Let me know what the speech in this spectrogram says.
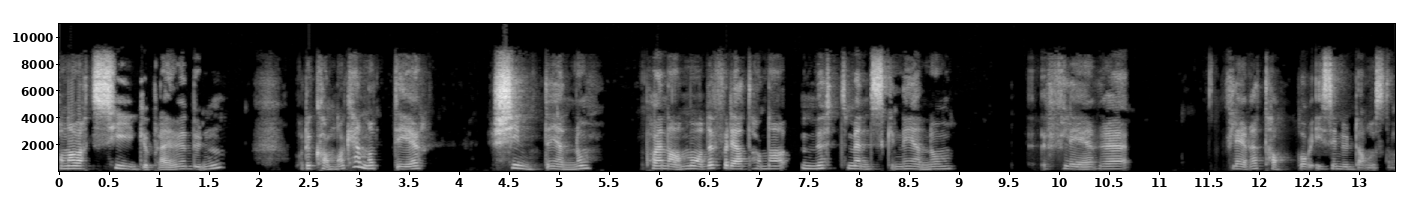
Han har vært sykepleier i bunnen, og det kan nok hende at det skinte gjennom på en annen måte, fordi at han har møtt menneskene gjennom flere flere etapper i sin utdannelse,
